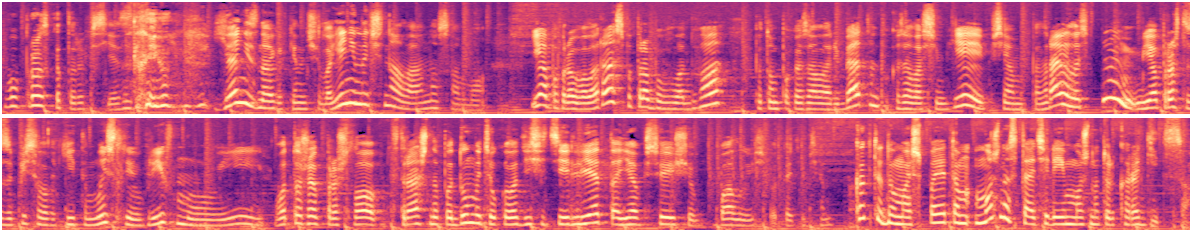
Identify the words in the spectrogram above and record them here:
Вопрос, который все задают. Я не знаю, как я начала. Я не начинала, оно само. Я попробовала раз, попробовала два, потом показала ребятам, показала семье, и всем понравилось. Ну, я просто записывала какие-то мысли в рифму, и вот уже прошло, страшно подумать, около 10 лет, а я все еще балуюсь вот этим всем. Как ты думаешь, поэтому можно стать или им можно только родиться?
